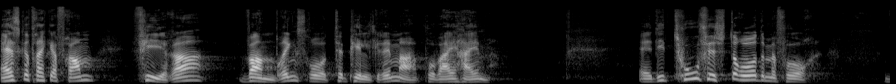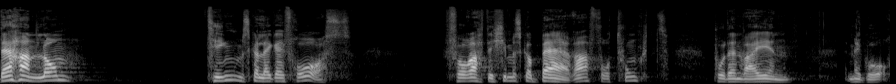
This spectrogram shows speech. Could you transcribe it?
Jeg skal trekke fram fire vandringsråd til pilegrimer på vei hjem. Eh, de to første rådene vi får, det handler om ting vi skal legge ifra oss for at ikke vi skal bære for tungt på den veien vi går.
